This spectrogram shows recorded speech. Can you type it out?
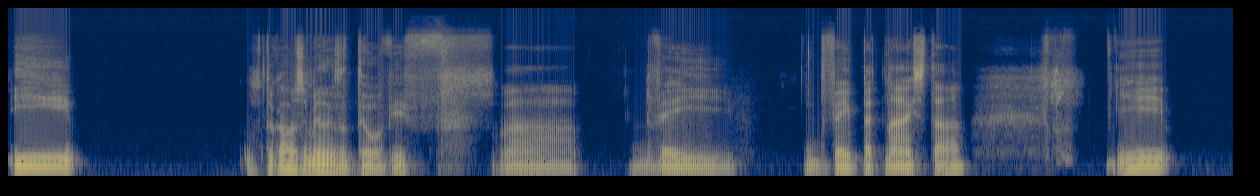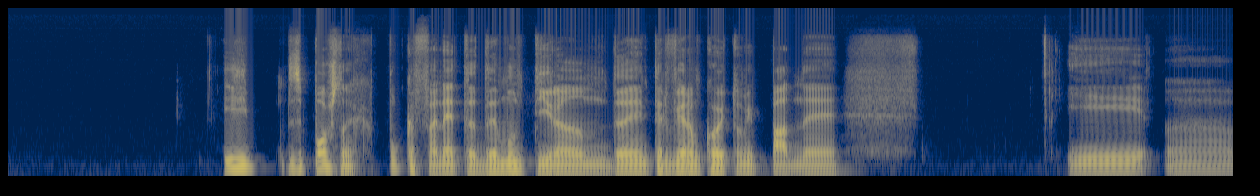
И тогава заминах за Телавив. 2015 и и започнах по кафенета да монтирам, да интервюрам който ми падне. И а,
